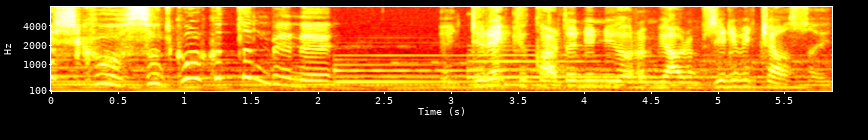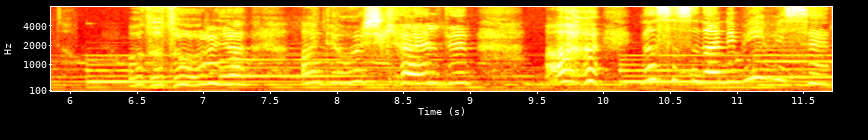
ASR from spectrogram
aşk olsun korkuttun beni. E, direkt yukarıdan iniyorum yavrum. Zilimi çalsaydı. O da doğru ya. Anne hoş geldin. Ah, nasılsın annem iyi misin?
